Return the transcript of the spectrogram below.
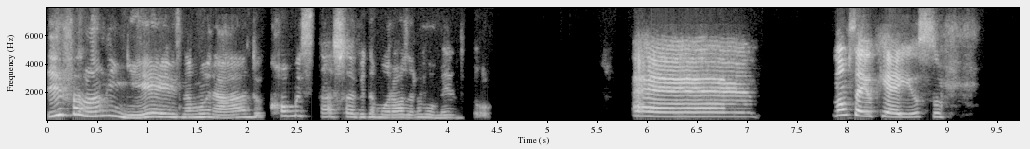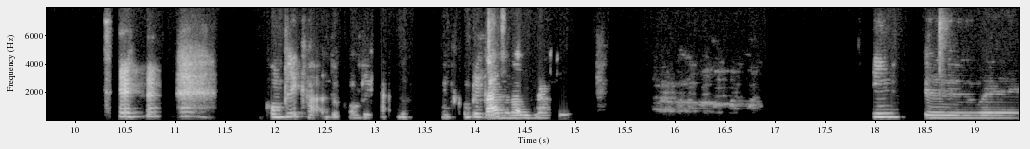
e falando em ex, namorado, como está a sua vida amorosa no momento? É... Não sei o que é isso. Complicado, complicado. Muito complicado, na verdade. Então, é...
